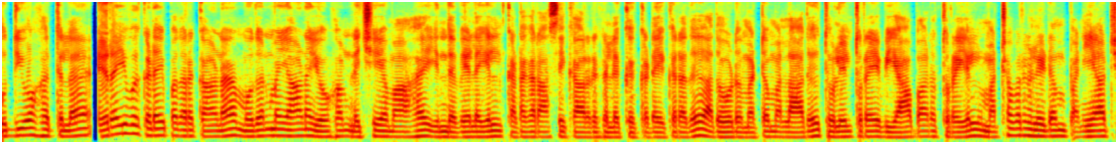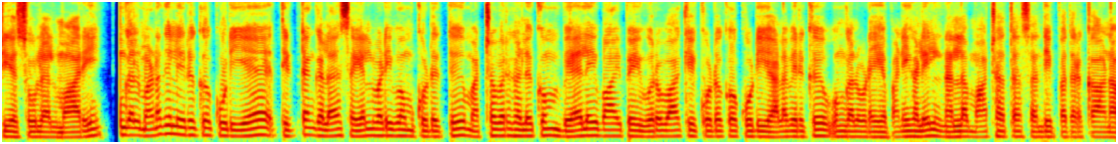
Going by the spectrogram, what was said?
உத்தியோகத்துல நிறைவு கிடைப்பதற்கான முதன்மையான யோகம் நிச்சயமாக இந்த வேளையில் கடகராசிக்காரர்களுக்கு கிடைக்கிறது. அதோடு மட்டுமல்லாது தொழில்துறை வியாபாரத்துறையில் மற்றவர்களிடம் பணியாற்றிய சூழல் மாறி உங்கள் மனதில் இருக்கக்கூடிய திட்டங்களை செயல் வடிவம் கொடுத்து மற்றவர்களுக்கும் வேலை வாய்ப்பை உருவாக்கி கொடுக்கக்கூடிய அளவிற்கு உங்களுடைய பணிகளில் நல்ல மாற்றத்தை சந்திப்பதற்கான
